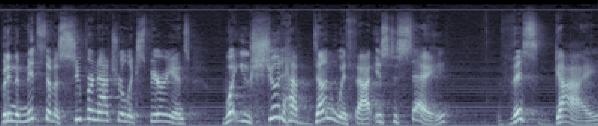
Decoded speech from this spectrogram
But in the midst of a supernatural experience what you should have done with that is to say this guy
